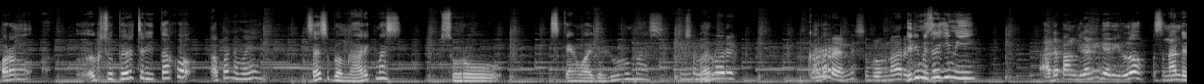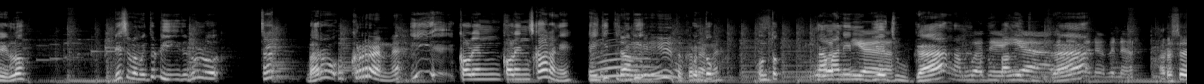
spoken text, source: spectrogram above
orang eh, supir cerita kok apa namanya saya sebelum narik mas suruh scan wajah dulu mas Sebelum baru narik. Keren nih sebelum narik. Jadi misalnya gini, ada panggilan nih dari lo, pesanan dari lo. Dia sebelum itu di itu dulu, cret, baru Oh, keren ya. iya kalau yang kalau yang sekarang ya kayak gitu. Jadi itu keren untuk ya. untuk ngamanin iya. dia juga, ngamanin buat penumpangnya iya, juga. benar-benar Harusnya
